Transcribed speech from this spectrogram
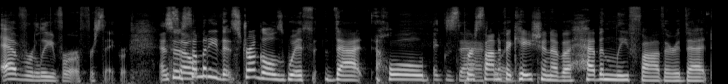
ever leave her or forsake her. And So, so, somebody that struggles with that whole Exactly. personification of a heavenly father that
